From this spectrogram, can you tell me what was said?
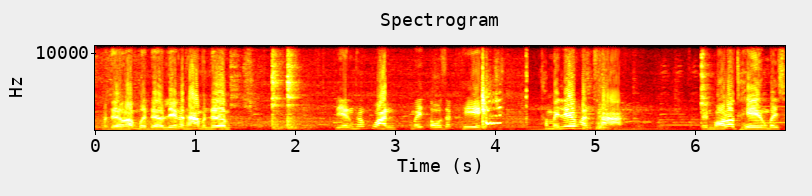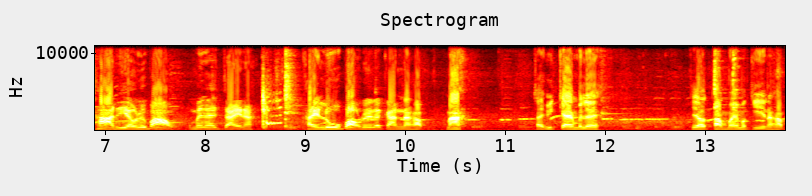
เหมือนเดิมครับ เหมือนเดิม เลี้ยงกระทะเหมือนเดิม เลี้ยงทุกวัน ไม่โตสักทีทำไมเรียกผัดฉ่าเป็นเพราะเราเทลงไปฉ่าเดียวหรือเปล่า ไม่แน่ใจนะ ใครรู้บอกด้วยแล้วกันนะครับ มา ใส่พริกแกงไปเลย ที่เราตำไว้เมื่อกี้นะครับ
